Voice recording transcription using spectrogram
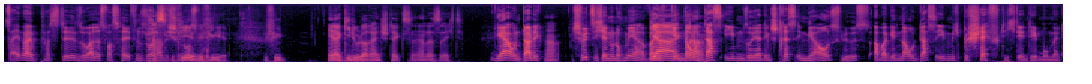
Salbei-Pastillen, so alles, was helfen soll, habe ich schon viel- wie viel- ausprobiert. Wie viel Energie du da reinsteckst. Ja, das ist echt. Ja, und dadurch Ja. schwitze ich ja nur noch mehr, weil Ja, ich genau klar. das eben so ja den Stress in mir auslöst, aber genau das eben mich beschäftigt in dem Moment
